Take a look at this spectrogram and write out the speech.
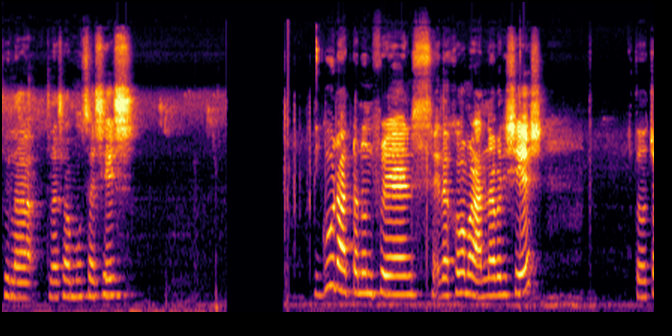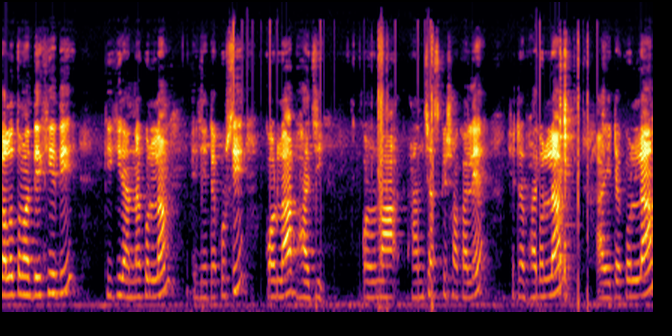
চুলা চুলা সব মোছা শেষ। গুড আফটারনুন ফ্রেন্ডস এ দেখো, আমার রান্নাবাড়ি শেষ। তো চলো তোমার দেখিয়ে দিই কি কি রান্না করলাম। এই যে এটা করছি, করলা ভাজি। করলা আনছে আজকে সকালে, সেটা ভাজি করলাম। আর এটা করলাম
